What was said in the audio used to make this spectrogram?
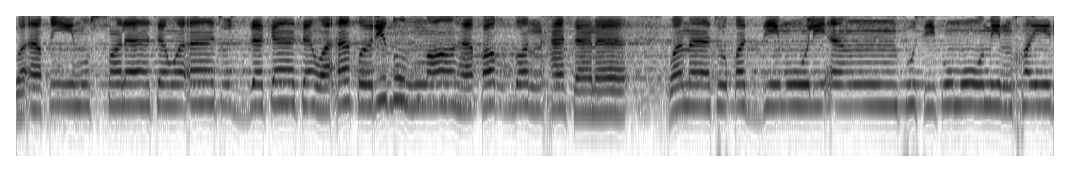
وأقيموا الصلاة وآتوا الزكاة وأقرضوا الله قرضا حسنا وما تقدموا لأنفسكم من خير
